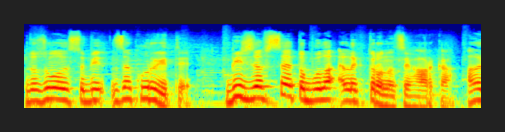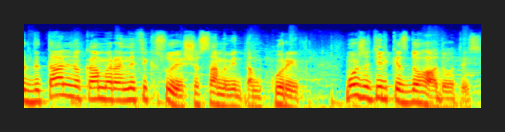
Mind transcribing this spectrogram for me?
дозволив собі закурити. Більш за все, то була електронна цигарка, але детально камера не фіксує, що саме він там курив. Можна тільки здогадуватись.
